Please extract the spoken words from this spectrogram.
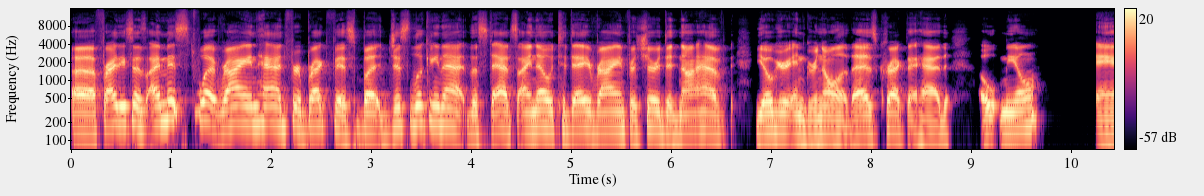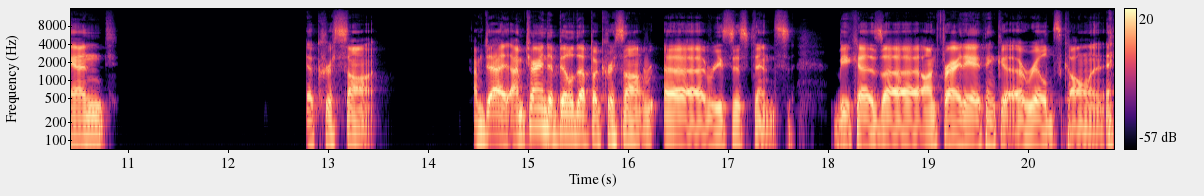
Uh, Friday says, I missed what Ryan had for breakfast, but just looking at the stats, I know today Ryan for sure did not have yogurt and granola. That is correct. I had oatmeal and a croissant. I'm I'm trying to build up a croissant uh, resistance because uh, on Friday I think Arild's calling.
